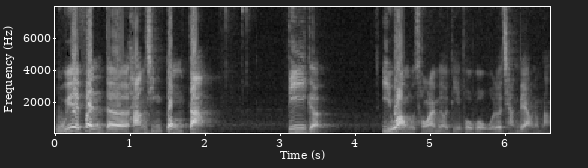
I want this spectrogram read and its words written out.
五月份的行情动荡，第一个一万五从来没有跌破过，我都强调了嘛，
